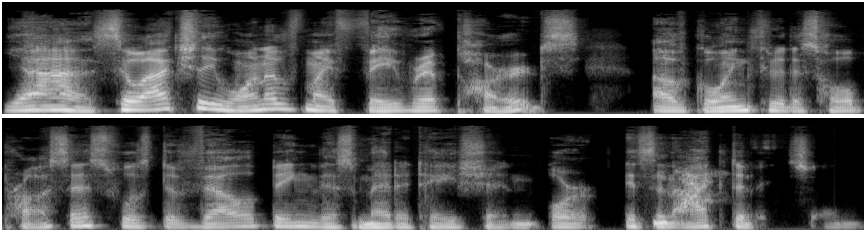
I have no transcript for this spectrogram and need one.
Yeah. So, actually, one of my favorite parts of going through this whole process was developing this meditation or it's an yeah. activation.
